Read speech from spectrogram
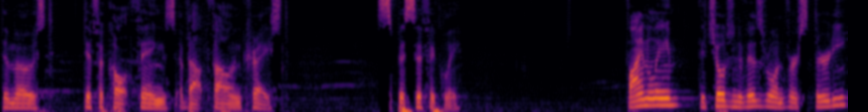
the most difficult things about following Christ specifically. Finally, the children of Israel in verse 30.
